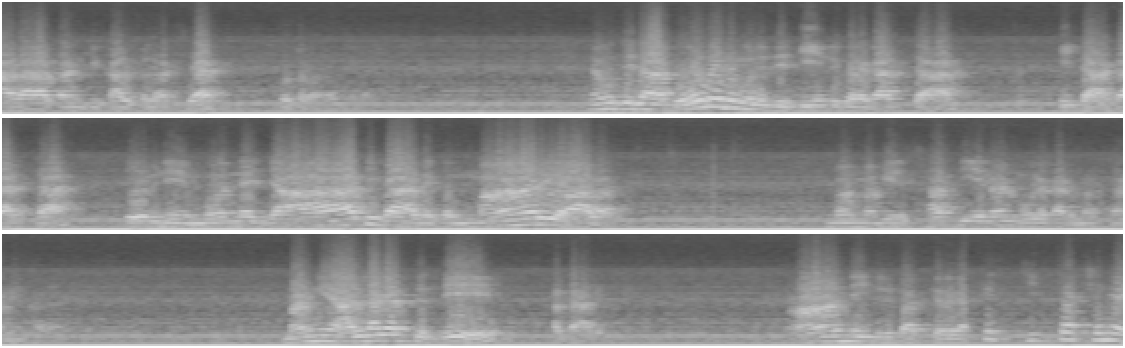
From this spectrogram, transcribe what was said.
ආරාපන්ති කල්පලක්ෂයක් කොටවන්නේ. නමුත් එදා බොමෙද මුලදී තීන්දුව කරගත්තා හිතාගත්තා එවනේ මොන ಜಾති බාධක මාරේ ආවත් මම මගේ සතිය නම් මූල කර්මස්ථානේ කරන්නේ. මම ඒ අල්ලාගත්ත දේ අතාරින්න. ආන්න ඉදිරිපත් කරගත්ත චිත්තක්ෂණය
